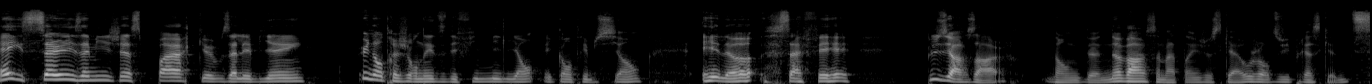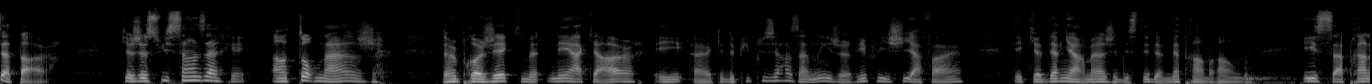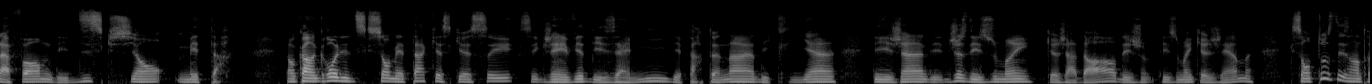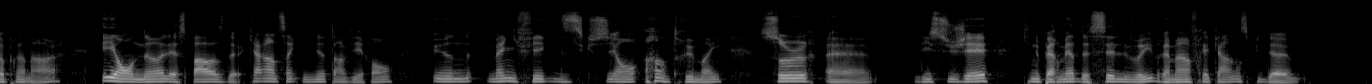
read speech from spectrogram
Hey, salut les amis, j'espère que vous allez bien. Une autre journée du défi millions et contributions. Et là, ça fait plusieurs heures, donc de 9 heures ce matin jusqu'à aujourd'hui presque 17 heures, que je suis sans arrêt en tournage d'un projet qui me tenait à cœur et euh, que depuis plusieurs années je réfléchis à faire et que dernièrement j'ai décidé de mettre en branle. Et ça prend la forme des discussions méta. Donc, en gros, les discussions méta, qu'est-ce que c'est? C'est que j'invite des amis, des partenaires, des clients, des gens, des, juste des humains que j'adore, des, humains que j'aime, qui sont tous des entrepreneurs. Et on a l'espace de 45 minutes environ, une magnifique discussion entre humains sur euh, des sujets qui nous permettent de s'élever vraiment en fréquence, puis de,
